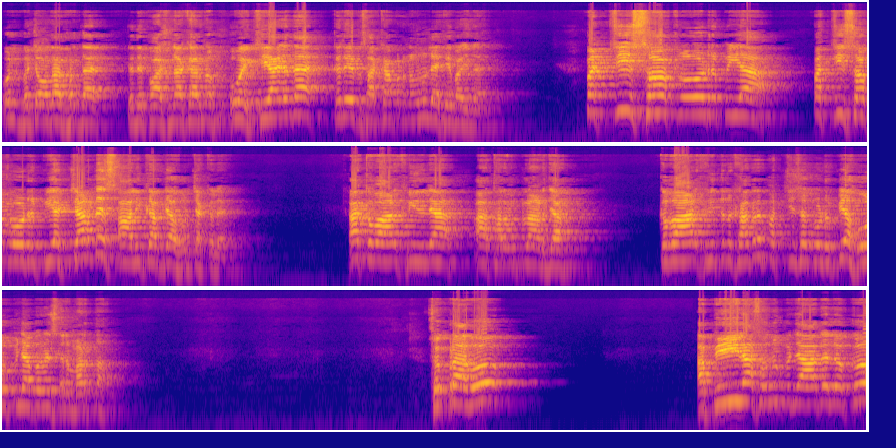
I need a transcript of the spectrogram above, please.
ਉਹ ਬਚਾਉਂਦਾ ਫਿਰਦਾ ਕਦੇ ਭਾਸ਼ਣਾ ਕਰਨ ਉਹ ਇੱਥੇ ਆ ਜਾਂਦਾ ਹੈ, ਕਦੇ ਵਿਸ਼ਾਖਾਪਟਨਮ ਨੂੰ ਲੈ ਕੇ ਵੱਜਦਾ ਹੈ। 2500 ਕਰੋੜ ਰੁਪਇਆ 2500 ਕਰੋੜ ਰੁਪਇਆ ਚੜ੍ਹਦੇ ਸਾਲ ਹੀ ਕਰਜ਼ਾ ਹੋਰ ਚੱਕ ਲਿਆ। ਆ ਕਬਾੜ ਖਰੀਦ ਲਿਆ ਆ ਥਰਮਲ ਪਲਾਂਟ ਜਾ। ਕਬਾੜ ਖਰੀਦਣ ਖਾਤਰ 2500 ਕਰੋੜ ਰੁਪਇਆ ਹੋਰ ਪੰਜਾਬੀਆਂ ਨੇ ਸਿਰ ਮੜਤਾ। ਸੋ ਭਰਾਵੋ ਅਪੀਲ ਆ ਤੁਹਾਨੂੰ ਪੰਜਾਬ ਦੇ ਲੋਕੋ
